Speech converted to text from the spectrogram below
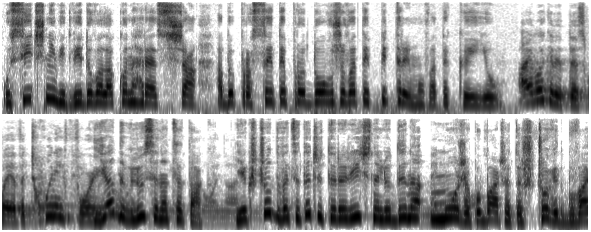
у січні відвідувала Конгрес США, аби просити продовжувати підтримувати Київ. I look at it this way: if a 24 Я дивлюся на це так: якщо 24-річна людина може побачити, що відбувається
